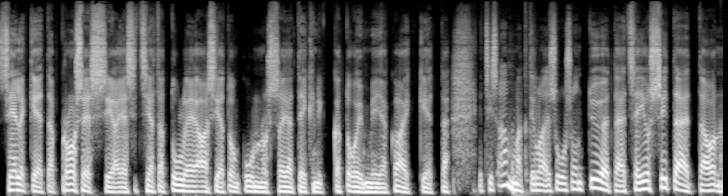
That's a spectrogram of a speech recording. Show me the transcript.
selkeää prosessia ja sitten sieltä tulee asiat on kunnossa ja tekniikka toimii ja kaikki. Että, että siis ammattilaisuus on työtä, että se ei ole sitä, että on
